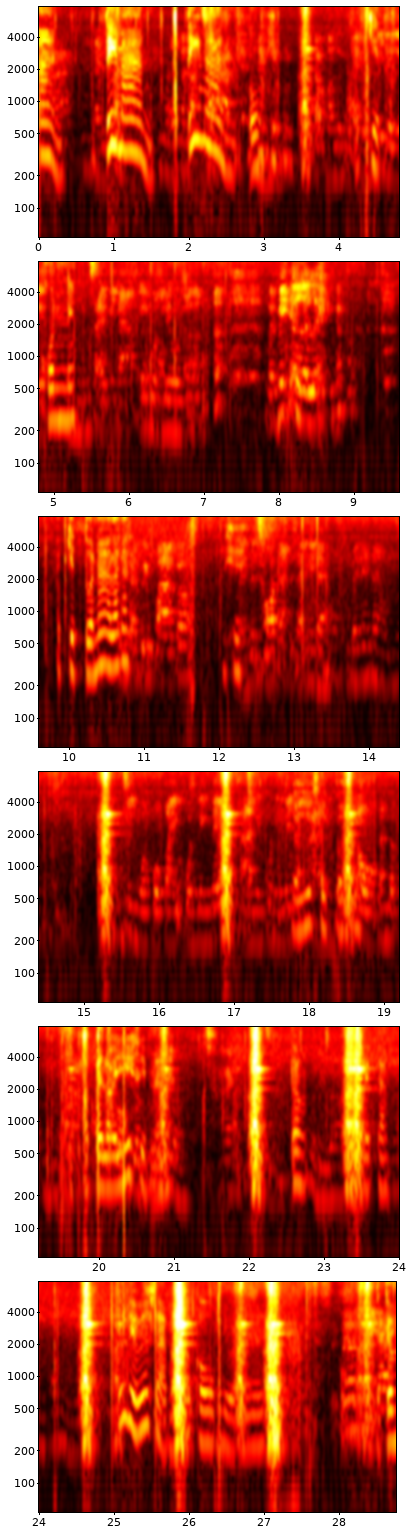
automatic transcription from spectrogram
ห้าก ตีมันตีมันโอ้เก็บคนนึงมันไม่เดินเลยเอาเก็บตัวหน้าแล้วกันโอเคช็อตอวหน้าคาหวอยยี่สิบตัวเอาไปร้อยยี่สิบนะต้องใช้ตังค์เลเวลสามมันก็โกงอยู่นะโจม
